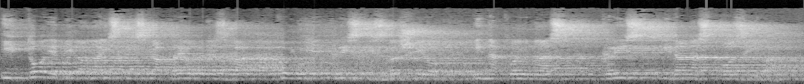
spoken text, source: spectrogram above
I to je bila ona istinska preobrazba koju je Krist izvršio i na koju nas Krist i danas poziva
